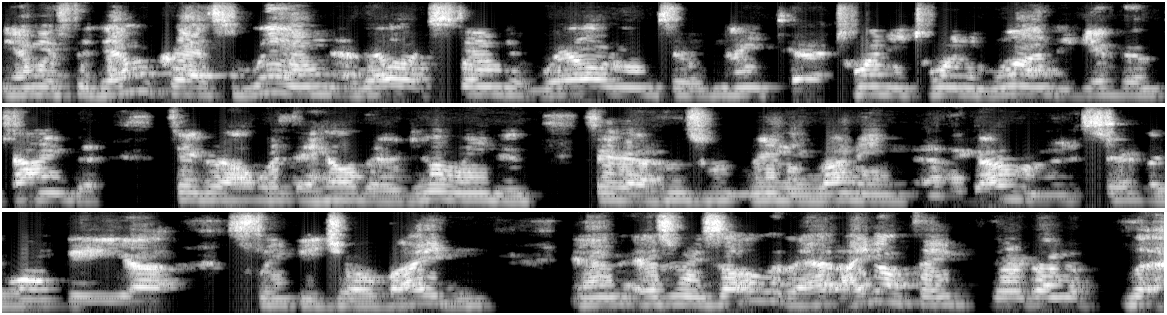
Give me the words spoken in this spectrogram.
And if the Democrats win, they'll extend it well into 2021 to give them time to figure out what the hell they're doing and figure out who's really running the government. It certainly won't be uh, sleepy Joe Biden. And as a result of that, I don't think they're going to,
